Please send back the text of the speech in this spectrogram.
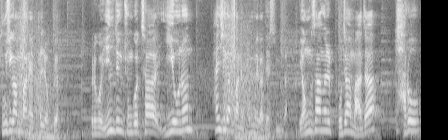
2시간 만에 팔렸고요. 그리고 인증 중고차 2호는 1시간 만에 판매가 됐습니다. 영상을 보자마자 바로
